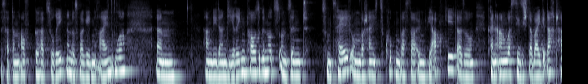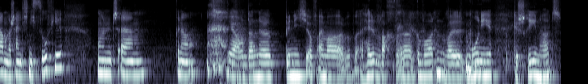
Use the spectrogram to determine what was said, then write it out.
es hat dann aufgehört zu regnen, das war gegen 1 Uhr, ähm, haben die dann die Regenpause genutzt und sind zum Zelt, um wahrscheinlich zu gucken, was da irgendwie abgeht. Also keine Ahnung, was die sich dabei gedacht haben, wahrscheinlich nicht so viel. Und ähm, genau. Ja, und dann äh, bin ich auf einmal hellwach äh, geworden, weil Moni geschrien hat.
